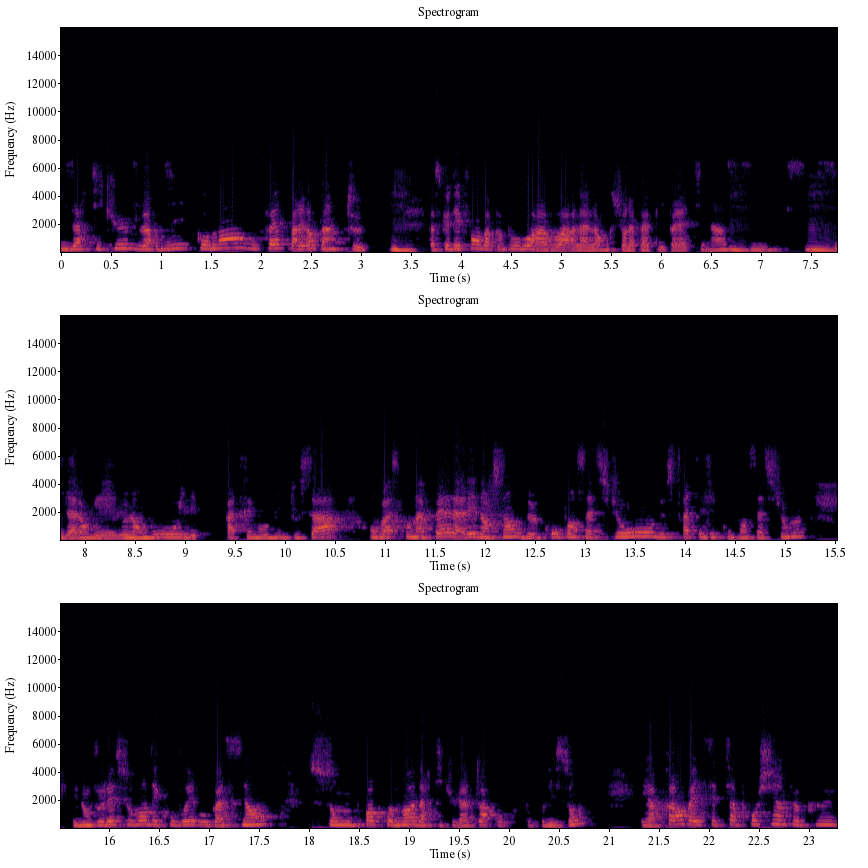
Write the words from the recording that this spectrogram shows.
ils articulent, je leur dis comment vous faites, par exemple, un te. Parce que des fois, on va pas pouvoir avoir la langue sur la papille palatine. Hein. Si, si, la langue est le lambeau, il est pas très mobile, tout ça, on va ce qu'on appelle aller dans le sens de compensation, de stratégie de compensation. Et donc, je laisse souvent découvrir aux patients son propre mode articulatoire pour, pour les sons. Et après, on va essayer de s'approcher un peu plus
